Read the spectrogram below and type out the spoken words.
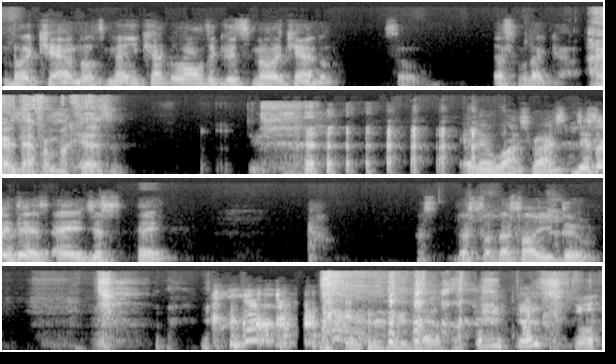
but candles, man, you can't go wrong with a good smelling candle. So that's what I got. I heard that from my cousin. and then watch, watch, just like this. Hey, just hey, that's that's that's all you do. that's full.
